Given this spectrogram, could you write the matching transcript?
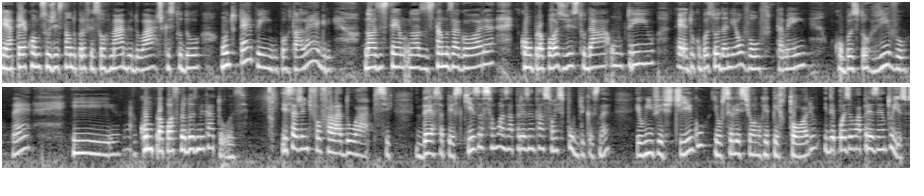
é, até como sugestão do professor Mábio Duarte, que estudou muito tempo em Porto Alegre, nós, nós estamos agora com o propósito de estudar um trio é, do compositor Daniel Wolff, também compositor vivo, né? E como proposta para 2014. E se a gente for falar do ápice dessa pesquisa, são as apresentações públicas, né? Eu investigo, eu seleciono o repertório e depois eu apresento isso.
